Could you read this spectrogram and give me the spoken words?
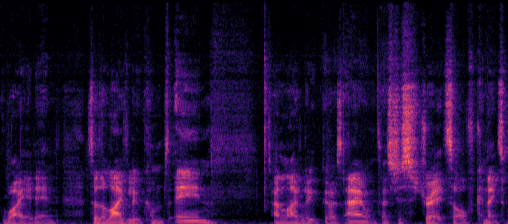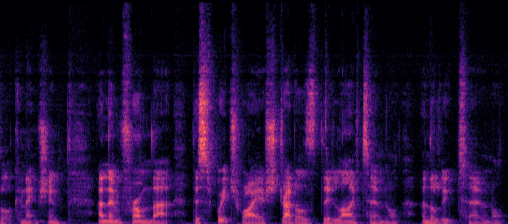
wired in. So the live loop comes in and live loop goes out. That's just straight sort of connect block connection. And then from that, the switch wire straddles the live terminal and the loop terminal.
